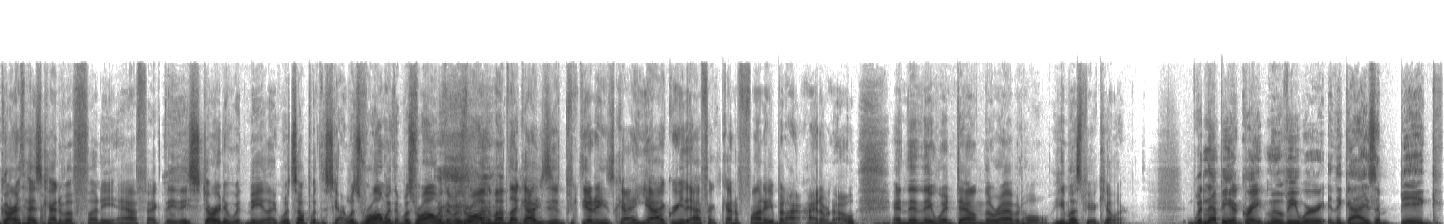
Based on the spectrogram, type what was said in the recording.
Garth has kind of a funny affect. They, they started with me like, "What's up with this guy? What's wrong with him? What's wrong with him? What's wrong with him?" I'm like, "Oh, he's, you know, he's guy. Yeah, I agree. The affect's kind of funny, but I, I don't know." And then they went down the rabbit hole. He must be a killer. Wouldn't that be a great movie where the guy's a big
